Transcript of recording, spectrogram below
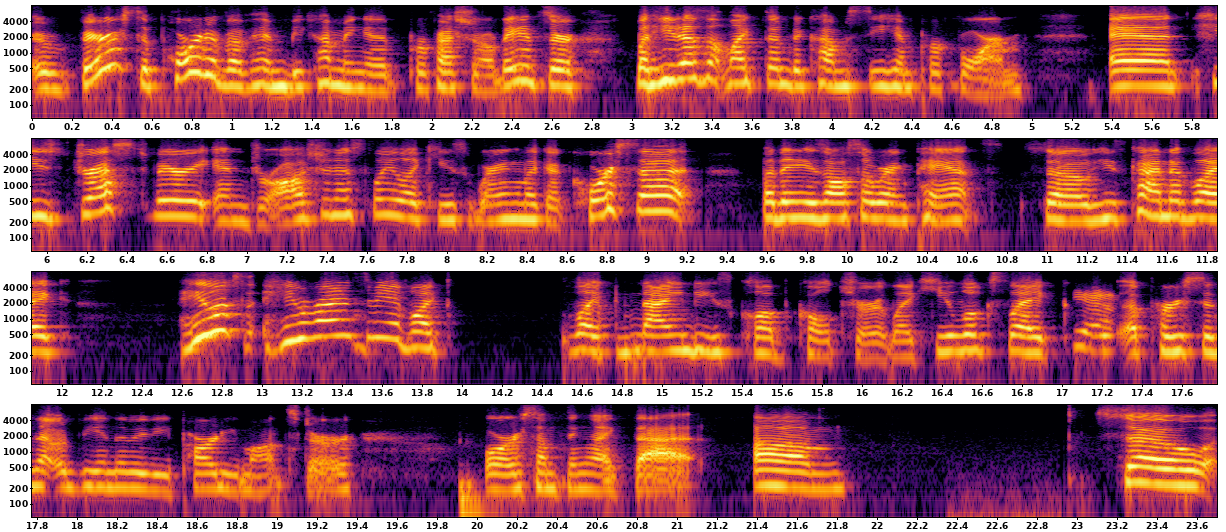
are very supportive of him becoming a professional dancer but he doesn't like them to come see him perform. And he's dressed very androgynously like he's wearing like a corset but then he's also wearing pants. So he's kind of like he looks he reminds me of like like 90s club culture. Like he looks like yeah. a person that would be in the movie Party Monster or something like that. Um so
